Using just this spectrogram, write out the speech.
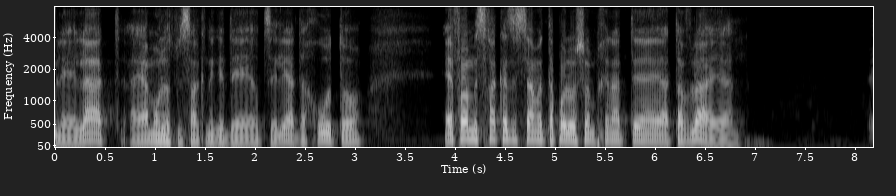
לאילת, היה אמור להיות משחק נגד אה, הרצליה, דחו אותו. איפה המשחק הזה שם את הפועל ירושלים מבחינת uh, הטבלה, אייל? Um,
